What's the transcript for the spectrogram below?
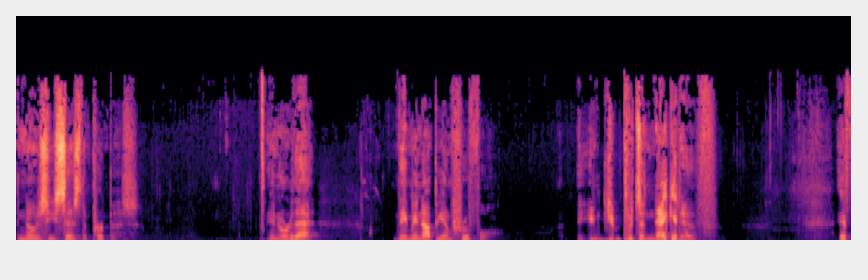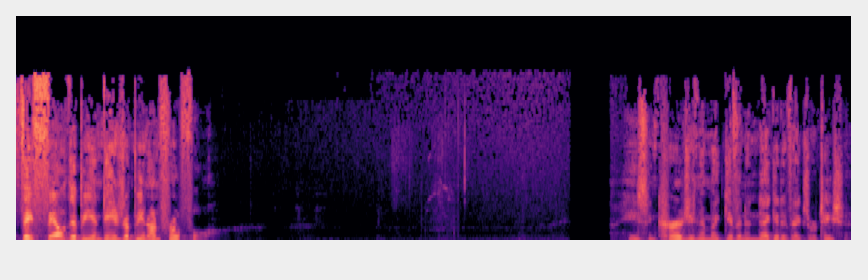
And notice he says the purpose. In order that they may not be unfruitful. It puts a negative. If they fail, they'll be in danger of being unfruitful. He's encouraging them by giving a negative exhortation.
